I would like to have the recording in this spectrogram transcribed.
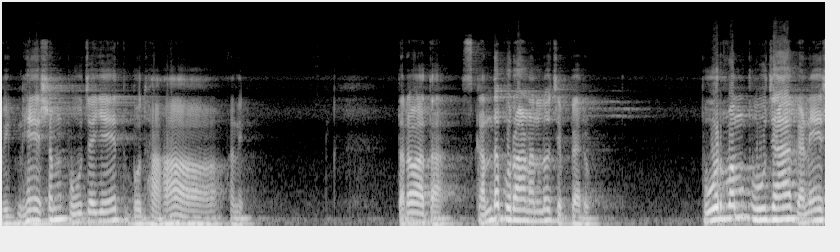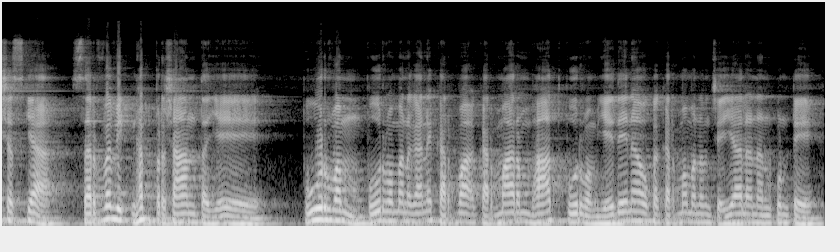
విఘ్నేశం పూజయేత్ బుధ అని. తర్వాత స్కంద పురాణంలో చెప్పారు. పూర్వం పూజా గణేశస్య సర్వవిఘ్న ప్రశాంతయే. పూర్వం పూర్వం అనగానే కర్మ కర్మారంభాత్ పూర్వం. ఏదైనా ఒక కర్మ మనం చేయాలని అనుకుంటే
